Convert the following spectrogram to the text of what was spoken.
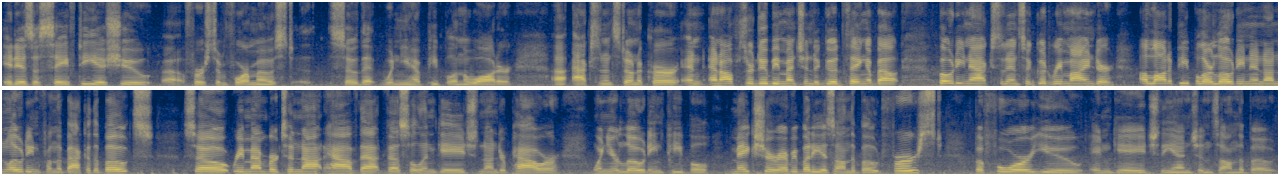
It is a safety issue, uh, first and foremost, so that when you have people in the water, uh, accidents don't occur. And, and Officer Doobie mentioned a good thing about boating accidents, a good reminder. A lot of people are loading and unloading from the back of the boats. So remember to not have that vessel engaged and under power when you're loading people. Make sure everybody is on the boat first before you engage the engines on the boat.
